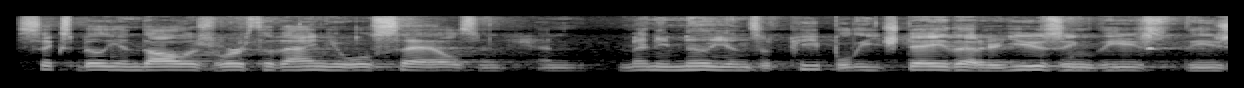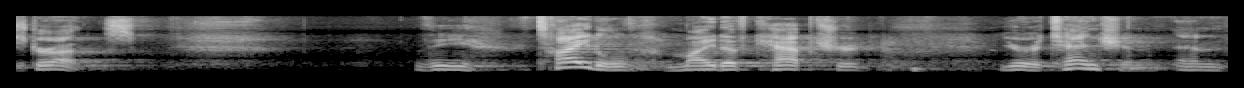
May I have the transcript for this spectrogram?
$6 billion worth of annual sales and, and, many millions of people each day that are using these, these drugs. The title might have captured your attention, and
